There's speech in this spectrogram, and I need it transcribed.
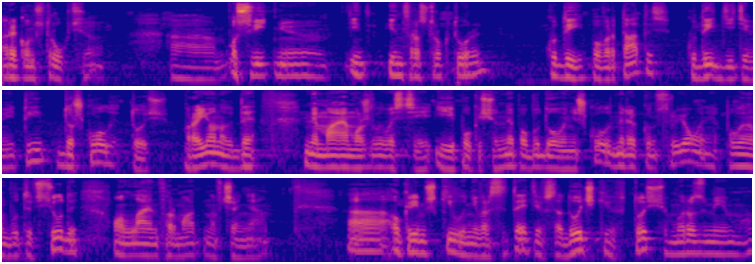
реконструкцію освітньої інфраструктури, куди повертатись, куди дітям йти до школи тощо. В районах, де немає можливості і поки що не побудовані школи, не реконструйовані, повинен бути всюди онлайн формат навчання. Окрім шкіл, університетів, садочків, тощо ми розуміємо,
